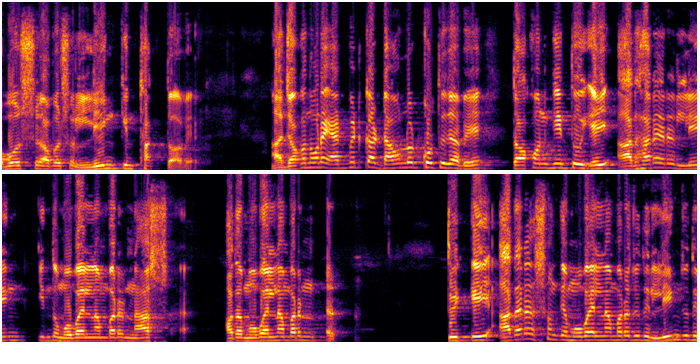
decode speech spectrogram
অবশ্যই অবশ্যই লিঙ্ক কিন্তু থাকতে হবে। আর যখন তোমরা অ্যাডমিট কার্ড ডাউনলোড করতে যাবে, তখন কিন্তু এই আধারের লিঙ্ক কিন্তু মোবাইল নাম্বারের নাশ, অর্থাৎ মোবাইল নাম্বার তো এই আধারের সঙ্গে মোবাইল নাম্বারও যদি লিঙ্ক যদি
